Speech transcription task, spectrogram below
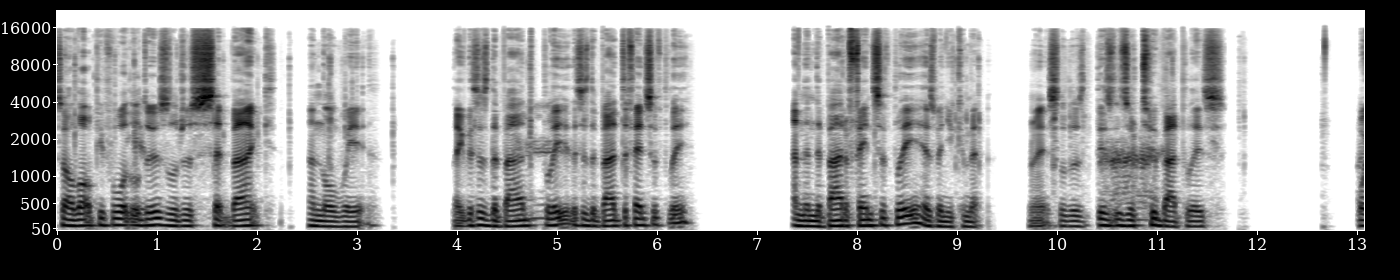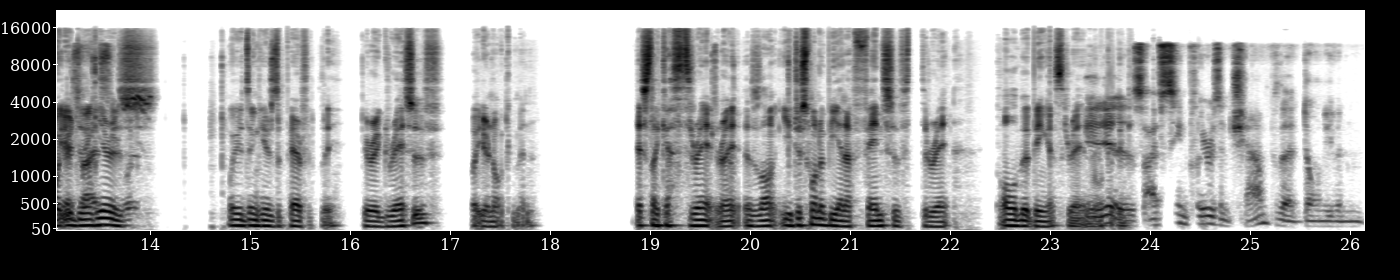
So a lot of people, what they'll do is they'll just sit back and they'll wait. Like this is the bad play. This is the bad defensive play, and then the bad offensive play is when you commit. Right. So those these, those are two bad plays. What you're doing I here is what you're doing here is the perfect play. You're aggressive, but you're not committing. It's like a threat, right? As long you just want to be an offensive threat. All about being a threat. It is. It Rocket League. is. I've seen players in champ that don't even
